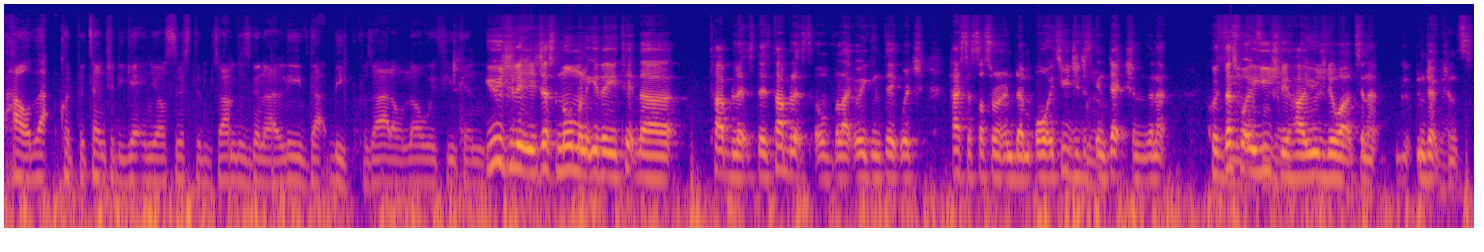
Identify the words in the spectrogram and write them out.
how that could potentially get in your system. So I'm just gonna leave that be because I don't know if you can. Usually, it's just normally either you take the tablets. There's tablets of like you can take which has testosterone in them, or it's usually just injections in it. Because that's what it usually how it usually works in it. Injections.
